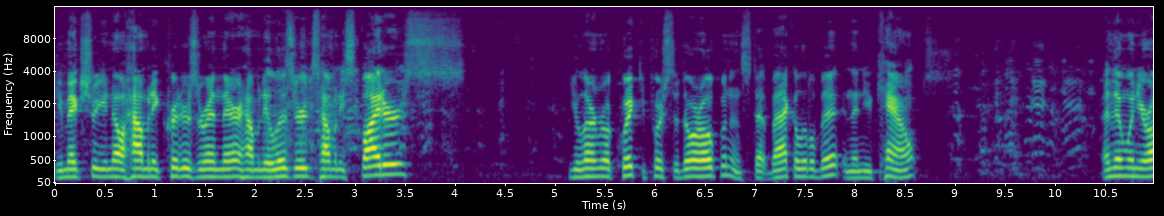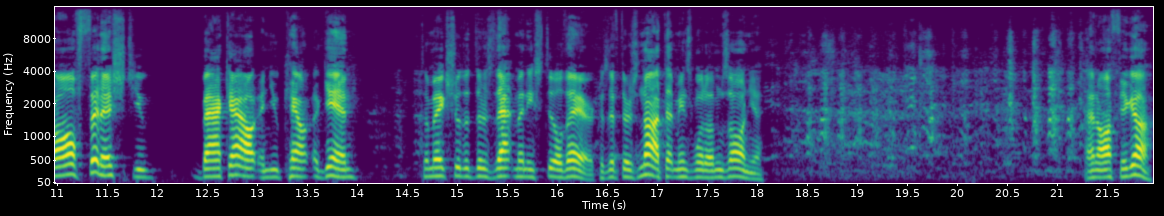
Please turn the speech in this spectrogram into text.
You make sure you know how many critters are in there, how many lizards, how many spiders you learn real quick. You push the door open and step back a little bit, and then you count. And then when you're all finished, you back out and you count again to make sure that there's that many still there. Because if there's not, that means one of them's on you. And off you go.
